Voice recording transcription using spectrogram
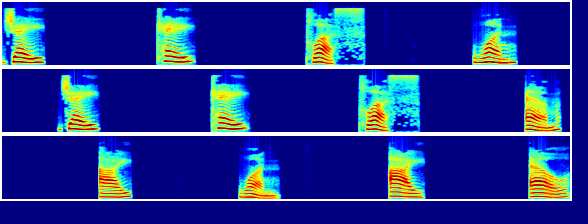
J K plus one J K plus M I one I L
